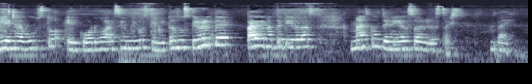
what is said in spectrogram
bien a gusto. El gordo Arce, amigos, te invito a suscribirte para que no te pierdas más contenido sobre los toys. Bye.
